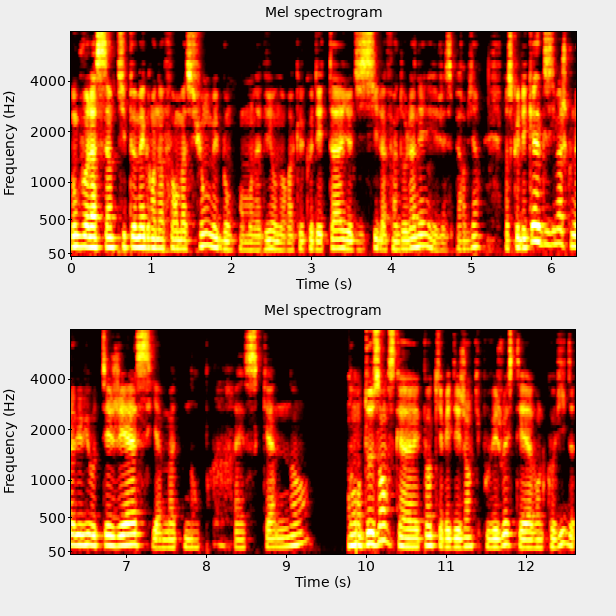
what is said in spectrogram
Donc voilà c'est un petit peu maigre en information mais bon à mon avis on aura quelques détails d'ici la fin de l'année et j'espère bien. Parce que les quelques images qu'on avait vues au TGS il y a maintenant presque un an, non deux ans, parce qu'à l'époque il y avait des gens qui pouvaient jouer, c'était avant le Covid,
